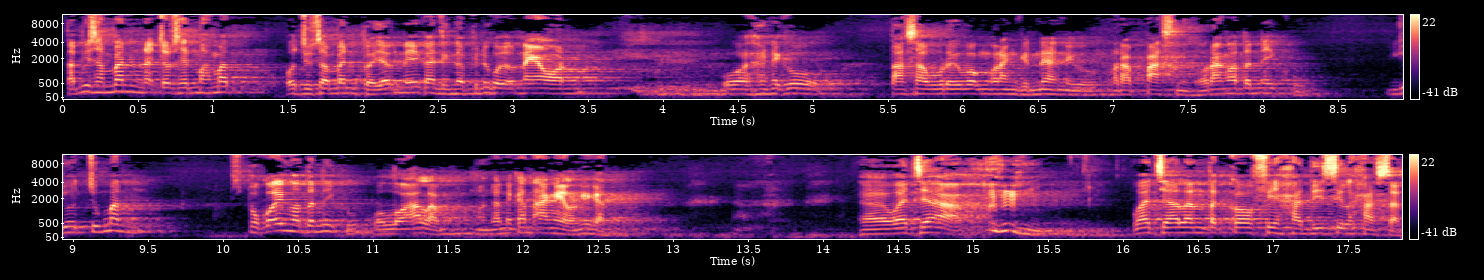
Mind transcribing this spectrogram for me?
Tapi sampean nek cara Muhammad ojo sampean bayangne Kanjeng Nabi niku koyo neon. Wah niku tasawure wong orang genah niku, ora pas niku, ora ngoten niku. Yo cuman pokoknya ngoten niku, wallahu alam, makanya kan angel kan. Uh, wajah wajah lan teko fi hadisil Hasan.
